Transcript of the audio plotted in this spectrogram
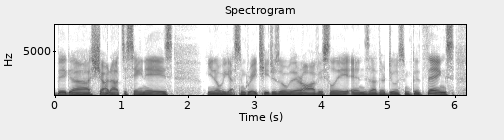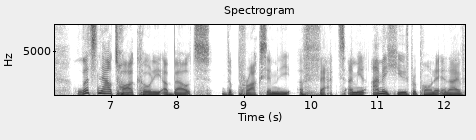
big uh, shout out to St. A's. You know, we got some great teachers over there, obviously, and uh, they're doing some good things. Let's now talk, Cody, about the proximity effect. I mean, I'm a huge proponent, and I've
